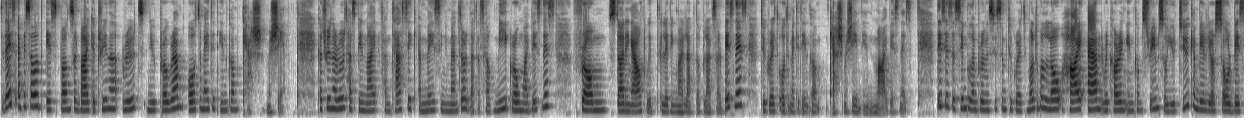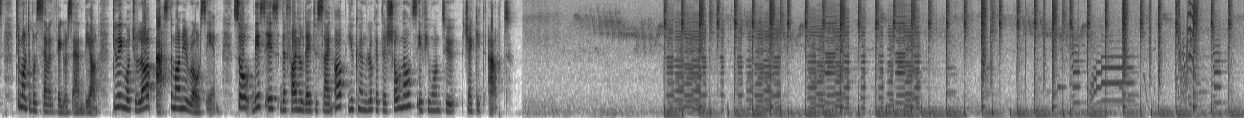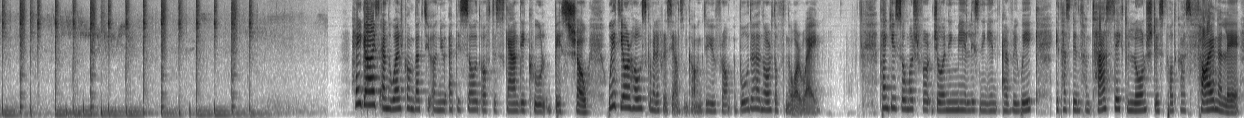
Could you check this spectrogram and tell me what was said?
Today's episode is sponsored by Katrina Ruth's new program, Automated Income Cash Machine. Katrina Ruth has been my fantastic, amazing mentor that has helped me grow my business from starting out with living my laptop lifestyle business to create automated income cash machine in my business. This is a simple and proven system to create multiple low, high, and recurring income streams so you too can build your soul biz to multiple seven figures and beyond, doing what you love as the money rolls in. So, this is the final day to sign up. You can look at the show notes if you want to check it out. Hey guys, and welcome back to a new episode of the Scandi Cool Biz Show with your host Camilla Christiansen coming to you from Bodø, north of Norway. Thank you so much for joining me and listening in every week. It has been fantastic to launch this podcast finally.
